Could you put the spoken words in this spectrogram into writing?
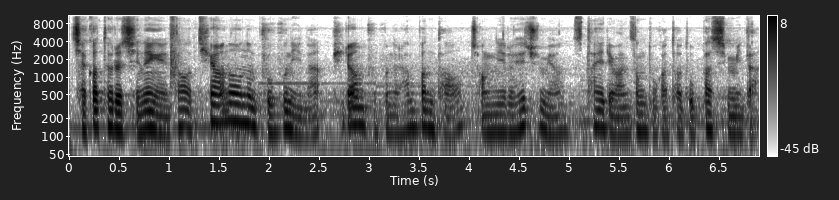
재커트를 진행해서 튀어나오는 부분이나 필요한 부분을 한 번 더 정리를 해주면 스타일의 완성도가 더 높아집니다.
